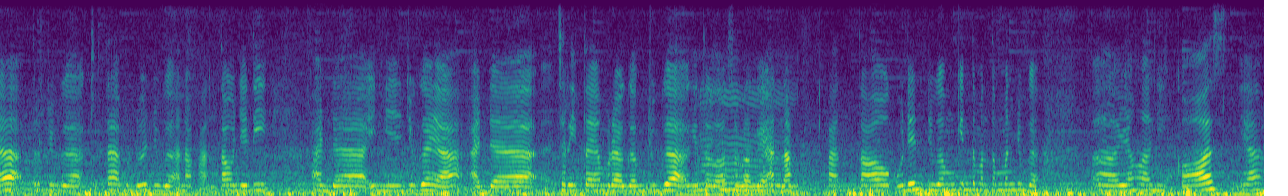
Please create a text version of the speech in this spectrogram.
ada, terus juga kita berdua juga anak rantau, jadi ada ini juga ya, ada cerita yang beragam juga gitu loh Mm-mm. sebagai anak rantau. Kemudian juga mungkin teman-teman juga eh, yang lagi kos ya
